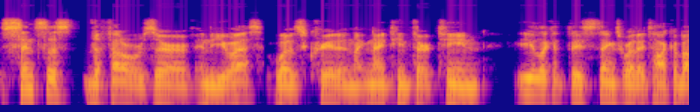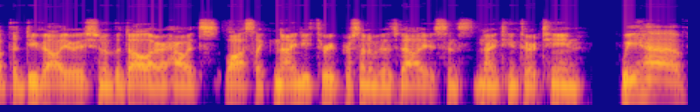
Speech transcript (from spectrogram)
Since this, the Federal Reserve in the US was created in like 1913, you look at these things where they talk about the devaluation of the dollar, how it's lost like 93% of its value since 1913. We have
